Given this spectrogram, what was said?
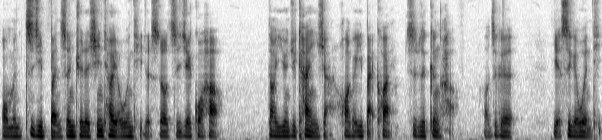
我们自己本身觉得心跳有问题的时候，直接挂号到医院去看一下，花个一百块，是不是更好？哦，这个也是一个问题。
